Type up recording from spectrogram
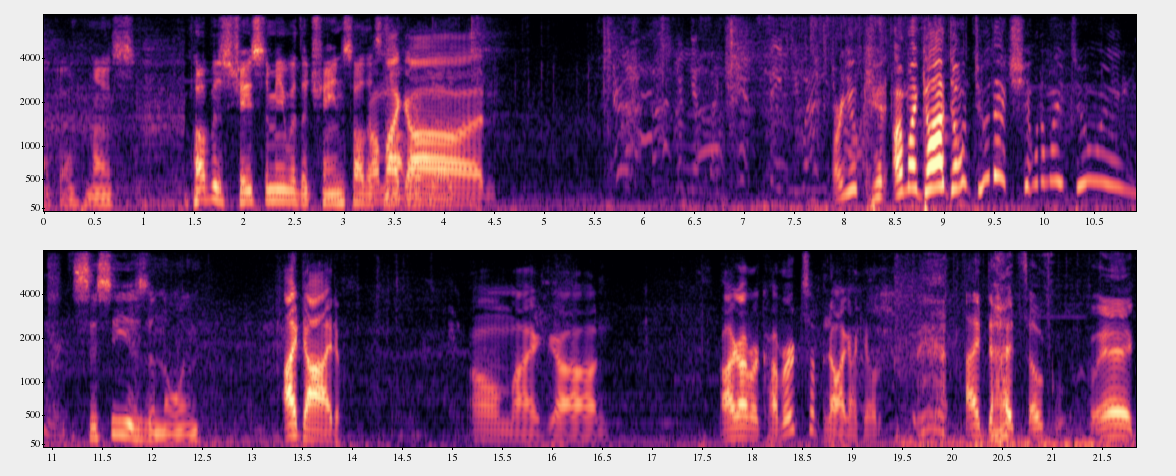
Okay, nice. Pub is chasing me with a chainsaw that's oh my not red, though. god. Are you kidding? Oh my god, don't do that shit. What am I doing? Sissy is annoying. I died. Oh my god. I got recovered? Some no, I got killed. I died so quick.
